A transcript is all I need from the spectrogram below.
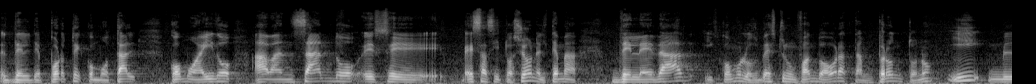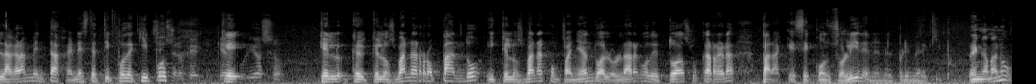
del deporte como tal, cómo ha ido avanzando ese, esa situación, el tema de la edad y cómo los ves triunfando ahora tan pronto, ¿no? Y la gran ventaja en este tipo de equipos que, que, que, los van arropando y que los van acompañando a lo largo de toda su carrera para que se consoliden en el primer equipo. Venga, Manu.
